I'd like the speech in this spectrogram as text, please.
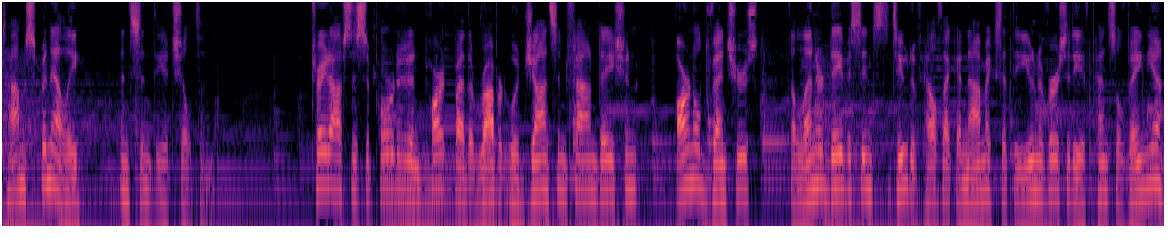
Tom Spinelli, and Cynthia Chilton. Trade Offs is supported in part by the Robert Wood Johnson Foundation, Arnold Ventures, the Leonard Davis Institute of Health Economics at the University of Pennsylvania,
